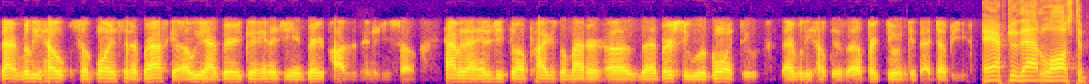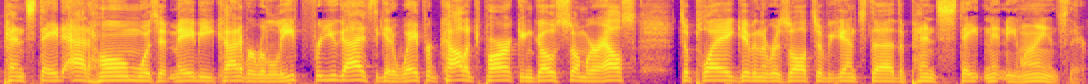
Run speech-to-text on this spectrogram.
that really helped. So going to Nebraska, uh, we had very good energy and very positive energy. So having that energy throughout practice, no matter uh, the adversity we were going through, that really helped us uh, break through and get that W. After that loss to Penn State at home, was it maybe kind of a relief for you guys to get away from College Park and go somewhere else to play, given the results of against uh, the Penn State Nittany Lions there?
